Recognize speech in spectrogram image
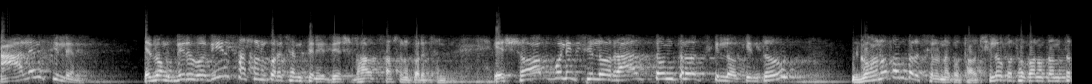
আলেম ছিলেন এবং দীর্ঘদিন শাসন করেছেন তিনি, দেশ, ভারত শাসন করেছেন। এ সবগুলি ছিল, রাজতন্ত্র ছিল, কিন্তু গণতন্ত্র ছিল না কোথাও, ছিল কোথাও গণতন্ত্র।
